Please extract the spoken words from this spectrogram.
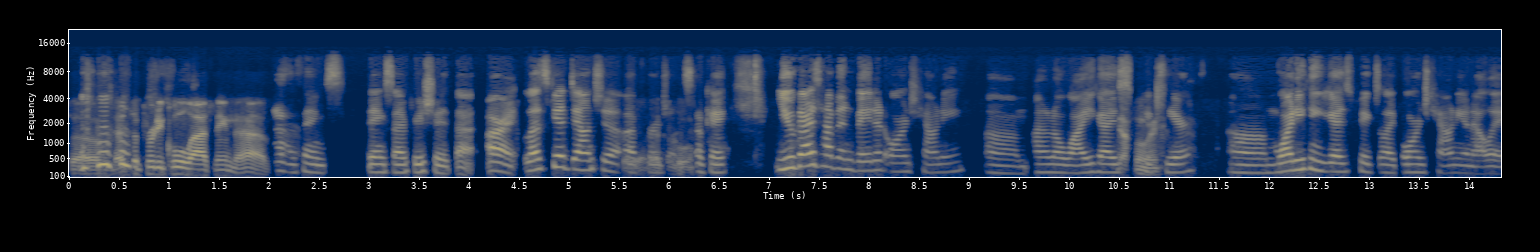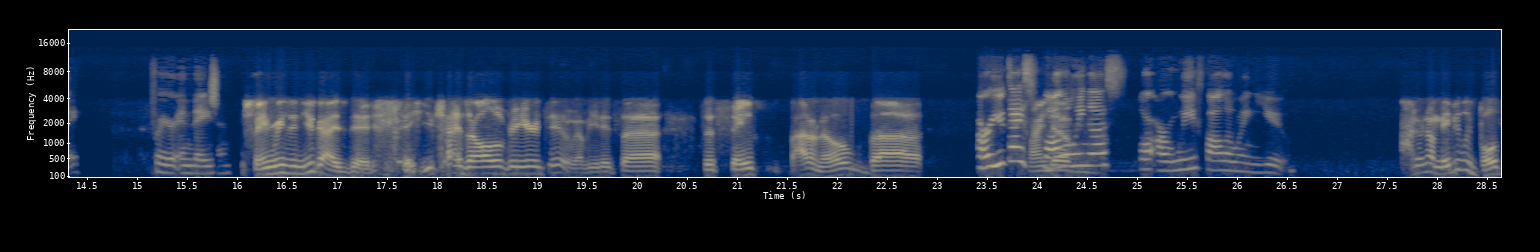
So that's a pretty cool last name to have. Oh, thanks. Thanks. I appreciate that. All right, let's get down to uh, Yeah, that's cool. Okay. You guys have invaded Orange County. Um, I don't know why you guys Definitely. picked here. Um, why do you think you guys picked like Orange County and LA for your invasion? Same reason you guys did. you guys are all over here too. I mean, it's uh, a safe. I don't know. Uh, Are you guys Kind of. following us or are we following you? I don't know. Maybe we both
